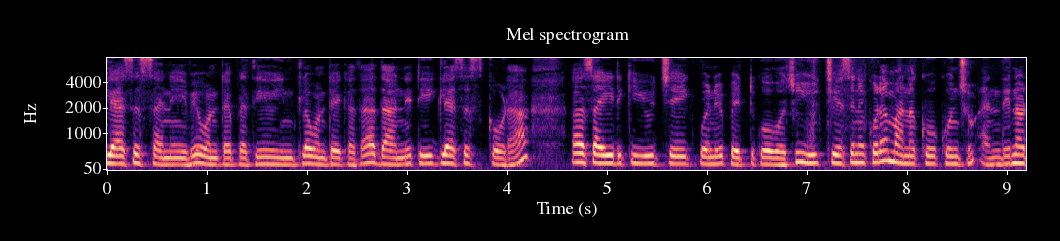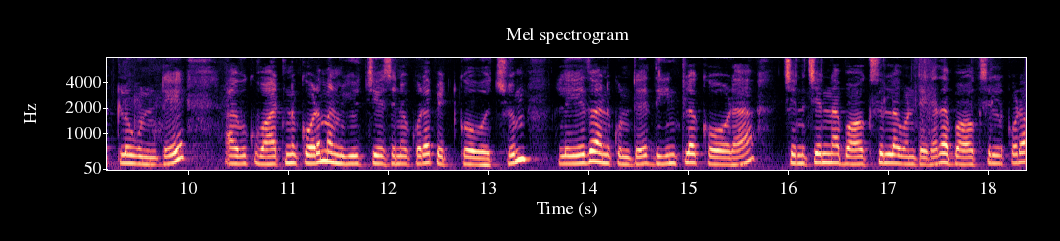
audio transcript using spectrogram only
గ్లాసెస్ అనేవి ఉంటాయి. ప్రతి ఇంట్లో ఉంటాయి కదా దాన్ని టీ గ్లాసెస్ కూడా సైడ్కి యూజ్ చేయకపోయినవి పెట్టుకోవచ్చు. యూజ్ చేసినవి కూడా మనకు కొంచెం అందినట్లు ఉంటే అవి వాటిని కూడా మనం యూజ్ చేసినవి కూడా పెట్టుకోవచ్చు. లేదు అనుకుంటే దీంట్లో కూడా చిన్న చిన్న బాక్సుల్లో ఉంటాయి కదా ఆ బాక్సులు కూడా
